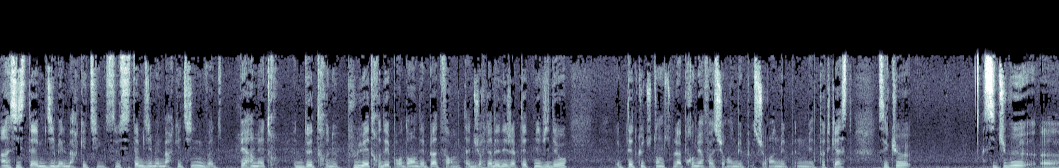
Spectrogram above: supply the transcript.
un système d'email marketing. Ce système d'email marketing va te permettre de ne plus être dépendant des plateformes. Tu as dû regarder déjà peut-être mes vidéos, et peut-être que tu tombes la première fois sur un de mes, sur un de mes, podcasts. C'est que si tu veux euh,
